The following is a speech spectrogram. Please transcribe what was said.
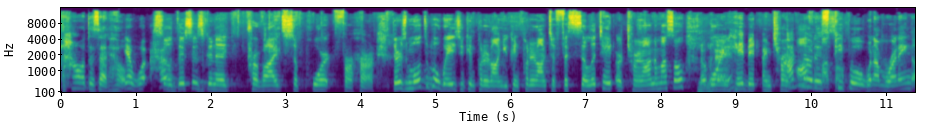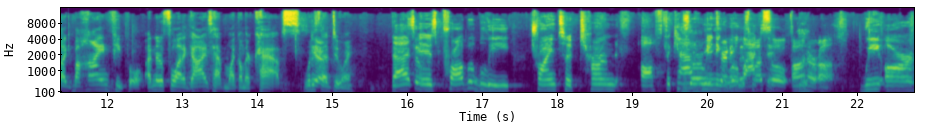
how does that help? Yeah, what, So this is going to provide support for her. There's multiple ways you can put it on. You can put it on to facilitate or turn on a muscle, or inhibit and turn I've off a noticed people when I'm running, like behind people. I noticed a lot of guys have them like on their calves. What is Yeah. that doing? That So- is probably trying to turn off the calf, so are we meaning turning this relax it. muscle on or off? We are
